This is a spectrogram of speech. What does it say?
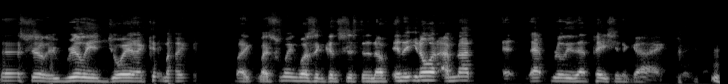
necessarily really enjoy it. I could, my my my swing wasn't consistent enough. And you know what? I'm not that really that patient a guy.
